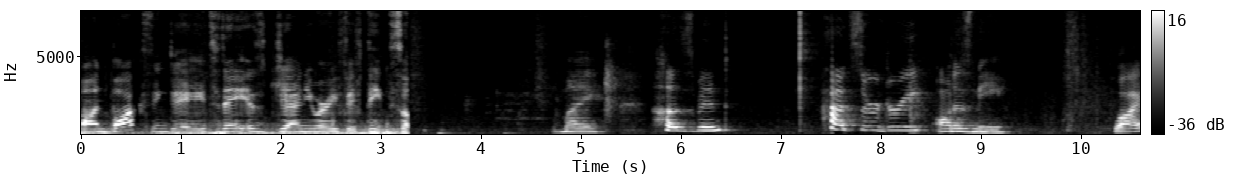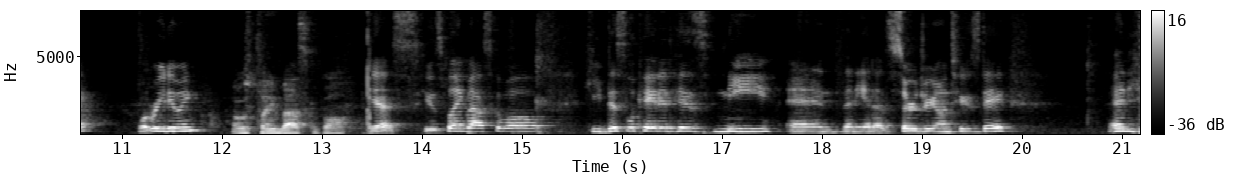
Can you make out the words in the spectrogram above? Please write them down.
on Boxing Day. Today is January 15th. So my husband had surgery on his knee. Why? What were you doing? I was playing basketball. Yes, he was playing basketball. He dislocated his knee and then he had a surgery on Tuesday. And he,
